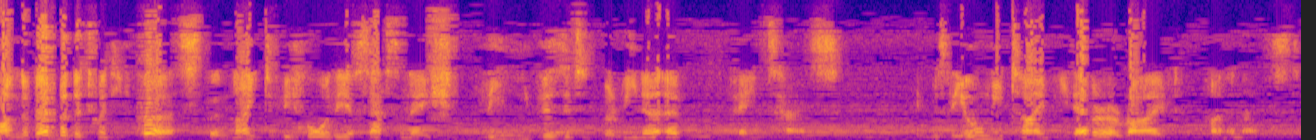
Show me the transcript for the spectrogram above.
On November the 21st, the night before the assassination, Lee visited Marina at Ruth Paine's house. It was the only time he'd ever arrived unannounced.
